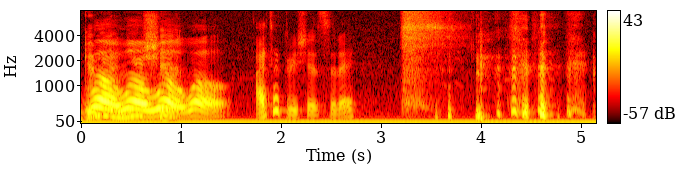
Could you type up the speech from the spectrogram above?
Give whoa, whoa, whoa, whoa! I took three shits today.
